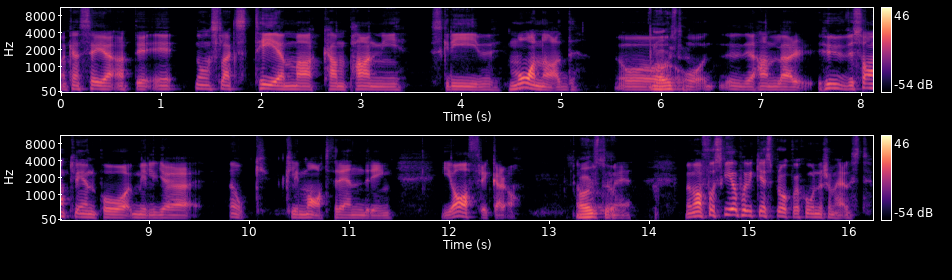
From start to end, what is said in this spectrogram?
man kan säga att det är någon slags tema, kampanj, skrivmånad. Och, ja, det. och det handlar huvudsakligen på miljö och klimatförändring i Afrika. Då. Ja, just det. Men man får skriva på vilka språkversioner som helst.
